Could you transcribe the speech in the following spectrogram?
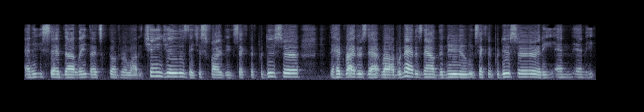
and he said uh, late night's going through a lot of changes. They just fired the executive producer. The head writer that Rob Burnett is now the new executive producer, and he and and he,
